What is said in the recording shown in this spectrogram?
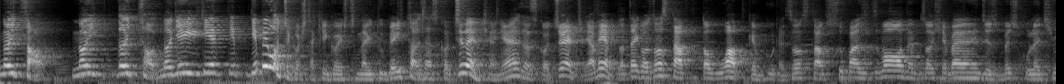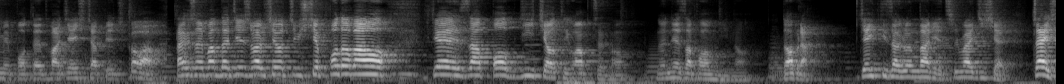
No i co? No i, no i co? No nie, nie, nie, było czegoś takiego jeszcze na YouTubie i co? Zaskoczyłem cię, nie? Zaskoczyłem cię, ja wiem, dlatego zostaw tą łapkę w górę, zostaw suba z dzwonem, co się będzie, Zbyszku, lecimy po te 25 koła. Także mam nadzieję, że wam się oczywiście podobało. Nie zapomnijcie o tej łapce, no. No nie zapomnij, no. Dobra. Dzięki za oglądanie, trzymajcie się. Cześć!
